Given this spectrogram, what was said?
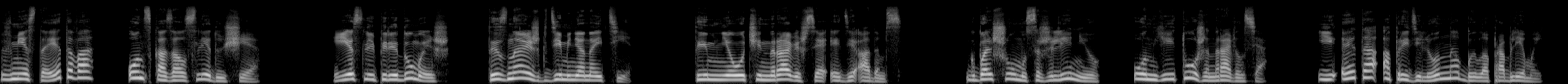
Вместо этого он сказал следующее. «Если передумаешь, ты знаешь, где меня найти. Ты мне очень нравишься, Эдди Адамс». К большому сожалению, он ей тоже нравился. И это определенно было проблемой.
